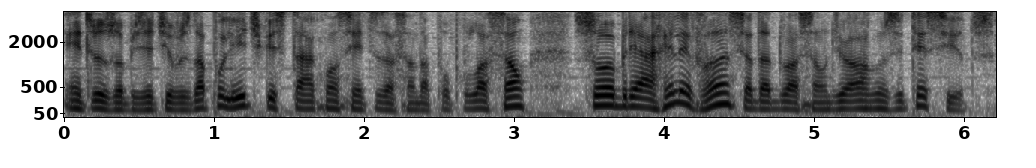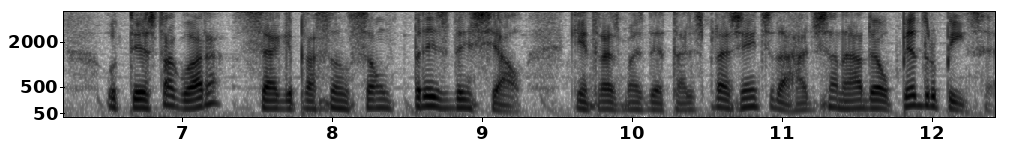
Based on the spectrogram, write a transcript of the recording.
Entre os objetivos da política está a conscientização da população sobre a relevância da doação de órgãos e tecidos. O texto agora segue para a sanção presidencial. Quem traz mais detalhes para a gente da Rádio Senado é o Pedro Pincer.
